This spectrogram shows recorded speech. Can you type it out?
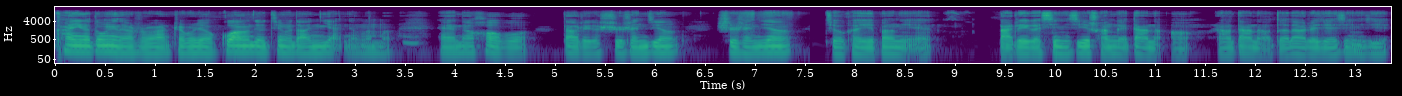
看一个东西的时候，这不是有光就进入到你眼睛了吗？眼睛，到后部到这个视神经，视神经就可以帮你把这个信息传给大脑，然后大脑得到这些信息，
